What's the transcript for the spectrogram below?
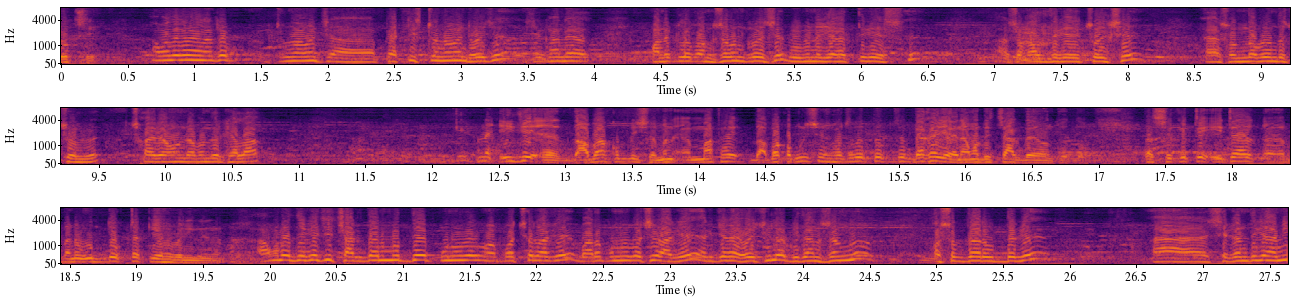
হচ্ছে? আমাদের একটা টুর্নামেন্ট প্র্যাকটিস টুর্নামেন্ট হয়েছে সেখানে অনেক লোক অংশগ্রহণ করেছে বিভিন্ন জায়গার থেকে এসছে আর সকাল থেকে চলছে সন্ধ্যা পর্যন্ত চলবে ছয় রাউন্ড আমাদের খেলা। মানে এই যে দাবা কম্পিটিশন মানে মাথায় দাবা কম্পিটিশন তো দেখা যায় না আমাদের চাক দেয় অন্তত। তা সেক্ষেত্রে এটা মানে উদ্যোগটা কি হবে নিলেন? আমরা দেখেছি চাকদার মধ্যে পনেরো বছর আগে, বারো পনেরো বছর আগে এক জায়গায় হয়েছিল বিধানসংঘ অশোকদার উদ্যোগে। সেখান থেকে আমি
